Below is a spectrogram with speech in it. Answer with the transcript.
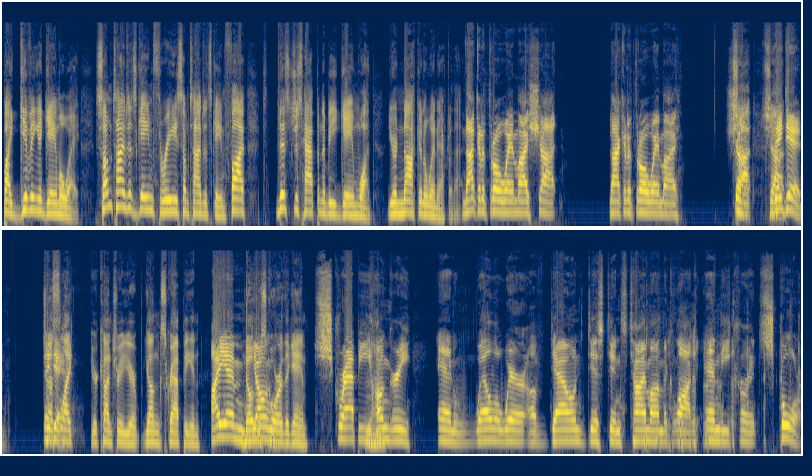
by giving a game away. Sometimes it's game 3, sometimes it's game 5. This just happened to be game 1. You're not going to win after that. Not going to throw away my shot. Not going to throw away my shot. shot. shot. They did. They just did. like your country, you're young, scrappy, and I am know young, the score of the game. scrappy, Mhm. hungry, and well aware of down, distance, time on the clock, and the current score.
